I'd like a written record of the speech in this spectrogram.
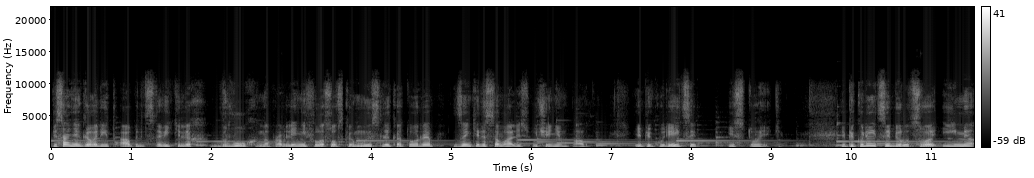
Писание говорит о представителях двух направлений философской мысли, которые заинтересовались учением Павла – эпикурейцы и стоики. Эпикурейцы берут свое имя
